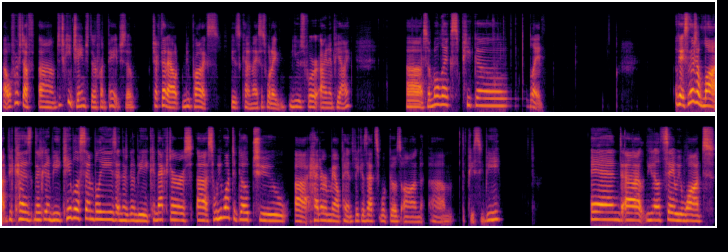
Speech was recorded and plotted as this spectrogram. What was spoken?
uh, well, first off, um, DigiKey changed their front page. So check that out. New products is kind of nice. It's what I use for INMPI. Uh, so Molex Pico Blade. Okay, so there's a lot because there's going to be cable assemblies and there's going to be connectors. Uh, so we want to go to uh, header male pins because that's what goes on um, the PCB. And, uh, you know, let's say we want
